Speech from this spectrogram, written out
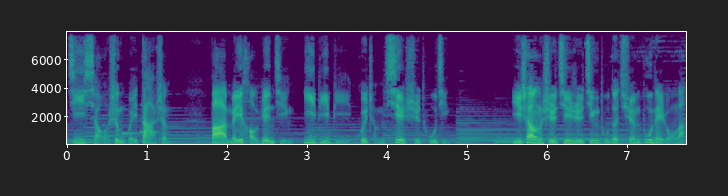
积小胜为大胜，把美好愿景一笔笔绘成现实图景。以上是今日精读的全部内容了。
